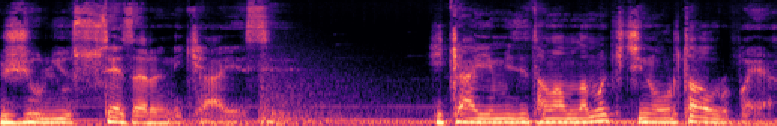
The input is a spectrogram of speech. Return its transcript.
Julius Caesar'ın hikayesi. Hikayemizi tamamlamak için Orta Avrupa'ya,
